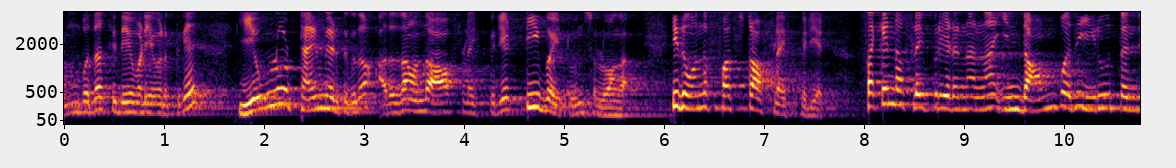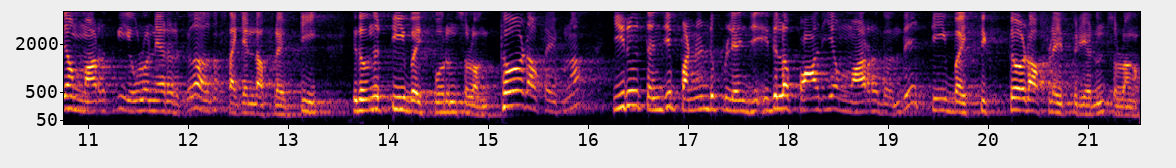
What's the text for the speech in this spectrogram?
ஐம்பதா சிதைவடைகிறதுக்கு எவ்வளோ டைம் எடுத்துக்குதோ அதுதான் வந்து half life period t by டூன்னு சொல்லுவாங்க. இது வந்து first half life period second half life period என்னென்னா இந்த ஐம்பது இருபத்தஞ்சாக மாறதுக்கு எவ்வளோ நேரம் இருக்குதோ அதுதான் செகண்ட் ஆஃப் லைஃப் டி இது வந்து டி பை ஃபோர்னு சொல்லுவாங்க. தேர்ட் ஆஃப் லைஃப்னா இருபத்தஞ்சு பன்னெண்டு புள்ளி அஞ்சு. இதில் பாதியாக மாறுறது வந்து t by six third half life பீரியட்னு சொல்லுவாங்க.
